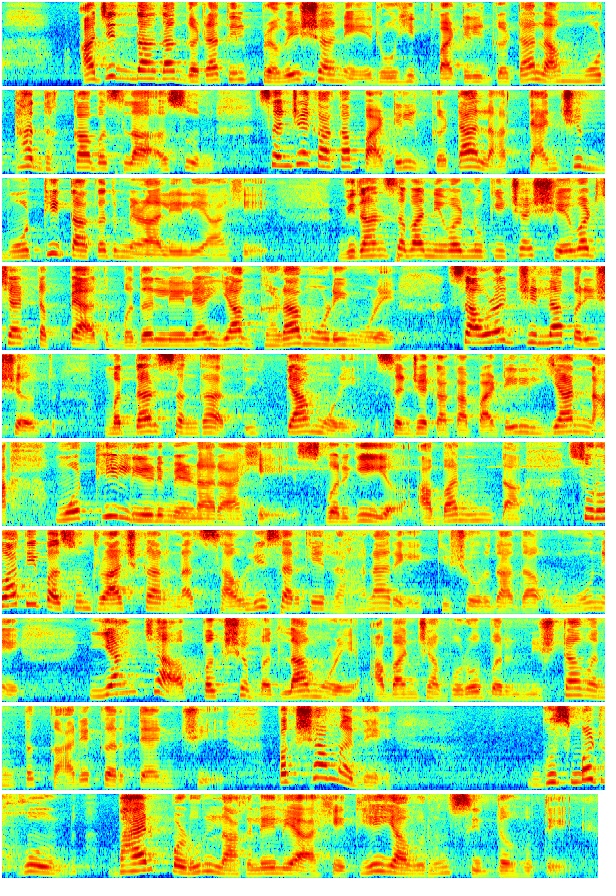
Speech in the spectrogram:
अजितदादा गटातील प्रवेशाने रोहित पाटील गटाला मोठा धक्का बसला असून संजय काका पाटील गटाला त्यांची मोठी ताकद मिळालेली आहे. विधानसभा निवडणुकीच्या शेवटच्या टप्प्यात बदललेल्या या घडामोडीमुळे सावळत जिल्हा परिषद मतदारसंघात त्यामुळे संजय काका पाटील यांना मोठी लीड मिळणार आहे. स्वर्गीय आबांना सुरुवातीपासून राजकारणात सावलीसारखे राहणारे किशोरदादा उनवणे यांच्या पक्षबदलामुळे आबांच्या बरोबर निष्ठावंत कार्यकर्त्यांची पक्षामध्ये घुसमट होऊन बाहेर पडू लागलेले आहेत हे यावरून सिद्ध होते.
